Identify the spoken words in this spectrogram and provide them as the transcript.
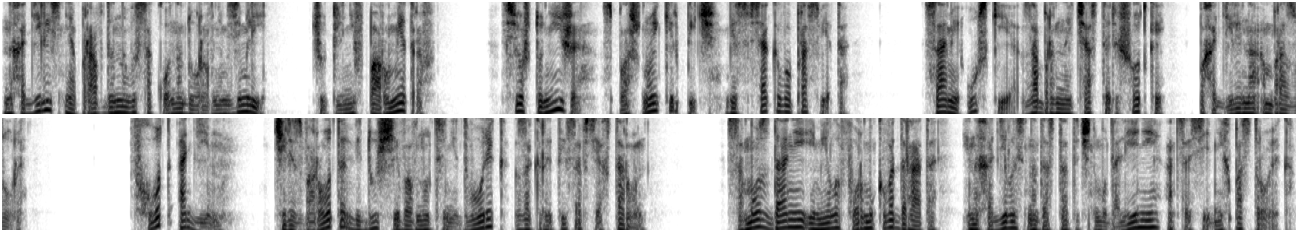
находились неоправданно высоко над уровнем земли — чуть ли не в пару метров. Все, что ниже — сплошной кирпич, без всякого просвета. Сами узкие, забранные часто решеткой, походили на амбразуры. Вход один. Через ворота, ведущие во внутренний дворик, закрытый со всех сторон. Само здание имело форму квадрата и находилось на достаточном удалении от соседних построек.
